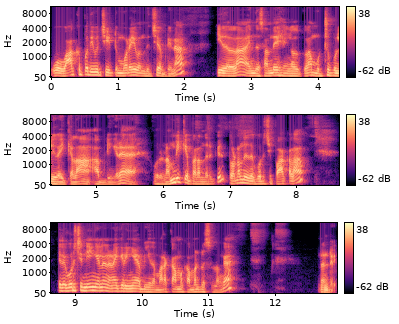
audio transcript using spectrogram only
வாக்குப்பதிவு சீட்டு முறை வந்துச்சு அப்படின்னா இதெல்லாம் இந்த சந்தேகங்களுக்கெல்லாம் முற்றுப்புள்ளி வைக்கலாம் அப்படிங்கிற ஒரு நம்பிக்கை பிறந்திருக்கு. தொடர்ந்து இதை குறித்து பார்க்கலாம். இதை குறித்து நீங்கள் என்ன நினைக்கிறீங்க அப்படிங்கிறத மறக்காமல் கமெண்ட்டில் சொல்லுங்கள் நன்றி.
